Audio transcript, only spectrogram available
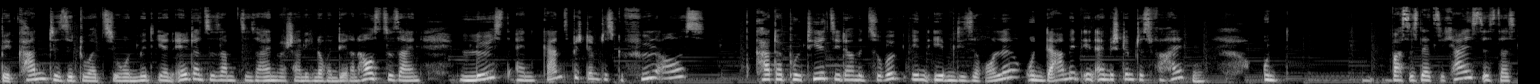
bekannte Situation, mit ihren Eltern zusammen zu sein, wahrscheinlich noch in deren Haus zu sein, löst ein ganz bestimmtes Gefühl aus, katapultiert sie damit zurück in eben diese Rolle und damit in ein bestimmtes Verhalten. Und was es letztlich heißt, ist, dass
